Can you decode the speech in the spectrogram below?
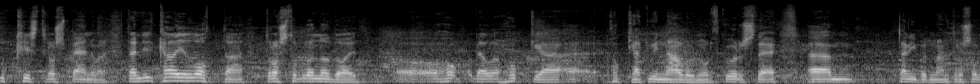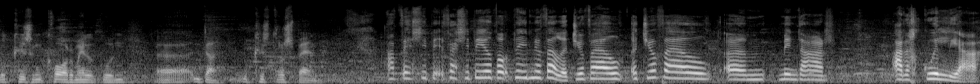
lwcus dros ben yma. Da ni wedi cael aeloda dros y blynyddoedd o, o, fel hogia, hogia dwi'n alw nhw wrth gwrs, de. Um, da ni bod yn andros o lwcus yn cor melgwn, uh, da, lwcus dros ben. A felly, felly be, oedd, be mi o fel? Ydy o fel, ydy o fel um, mynd ar ar eich gwyliau,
